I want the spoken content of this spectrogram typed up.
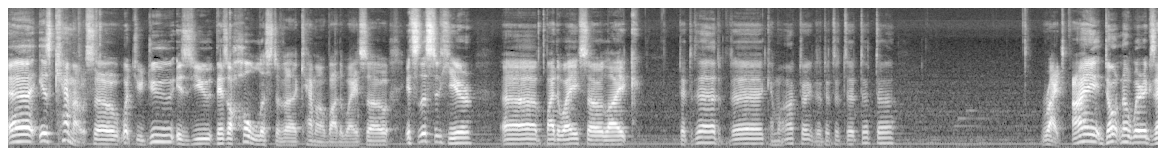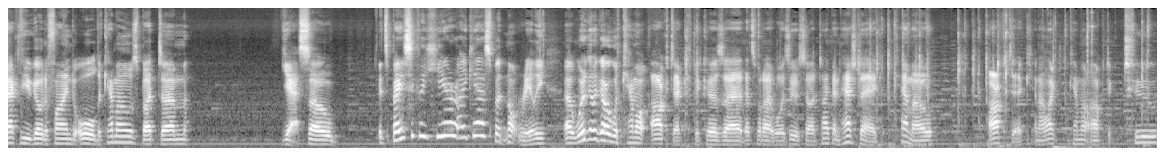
uh, is camo. So what you do is you... There's a whole list of uh, camo, by the way. So it's listed here, uh, by the way. So, like... Da, da, da, camo. Right. I don't know where exactly you go to find all the camos, but... Um, yeah, so it's basically here, I guess, but not really. Uh, we're gonna go with Camo Arctic, because uh, that's what I always do. So I type in hashtag Camo Arctic, and I like Camo Arctic 2.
